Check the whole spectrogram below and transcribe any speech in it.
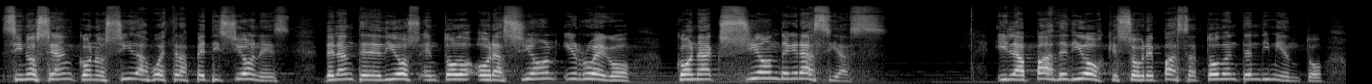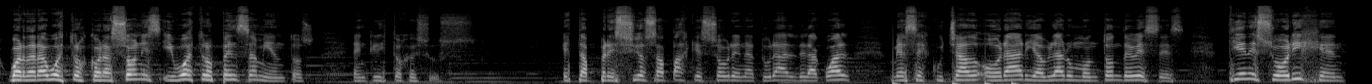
si no sean conocidas vuestras peticiones delante de Dios en toda oración y ruego, con acción de gracias. Y la paz de Dios, que sobrepasa todo entendimiento, guardará vuestros corazones y vuestros pensamientos en Cristo Jesús. Esta preciosa paz que es sobrenatural, de la cual me has escuchado orar y hablar un montón de veces, tiene su origen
